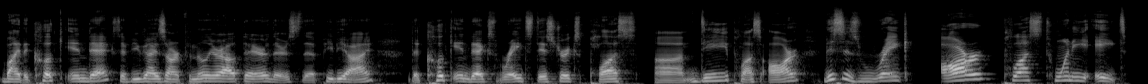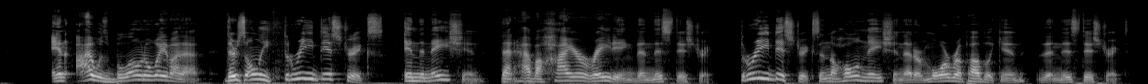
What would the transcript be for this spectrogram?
by the Cook Index. If you guys aren't familiar out there, there's the PVI. The Cook Index rates districts plus um, D plus R. This is rank R plus 28. And I was blown away by that. There's only three districts in the nation that have a higher rating than this district. Three districts in the whole nation that are more Republican than this district.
